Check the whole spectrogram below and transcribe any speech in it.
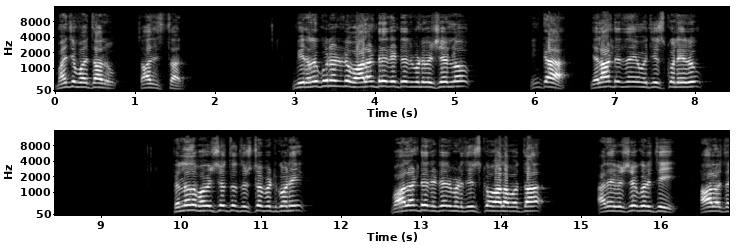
మంచి ఫలితాలు సాధిస్తారు. మీరు అనుకున్నటువంటి వాలంటరీ రిటైర్మెంట్ విషయంలో ఇంకా ఎలాంటి నిర్ణయం తీసుకోలేరు. పిల్లల భవిష్యత్తు దృష్టిలో పెట్టుకొని వాలంటీర్ రిటైర్మెంట్ తీసుకోవాలా వద్దా అనే విషయం గురించి ఆలోచన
